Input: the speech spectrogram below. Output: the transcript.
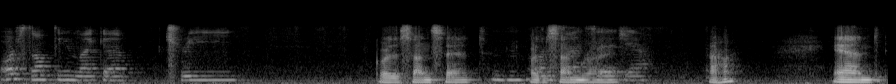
or something like a tree. or the sunset. mhm, Or the a sunset, sunrise. Yeah. Uh-huh. And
